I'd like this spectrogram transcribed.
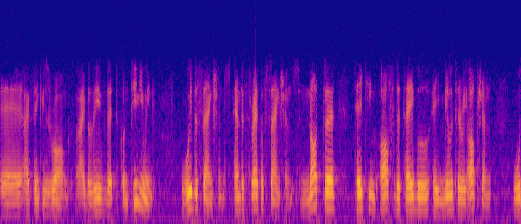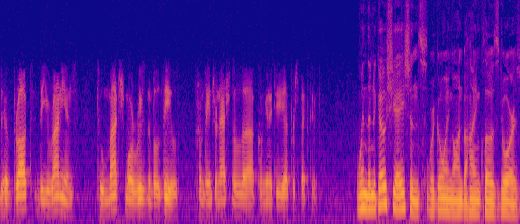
uh, I think is wrong. I believe that continuing with the sanctions and the threat of sanctions, not uh, taking off the table a military option, would have brought the Iranians to much more reasonable deal from the international uh, community uh, perspective. When the negotiations were going on behind closed doors,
